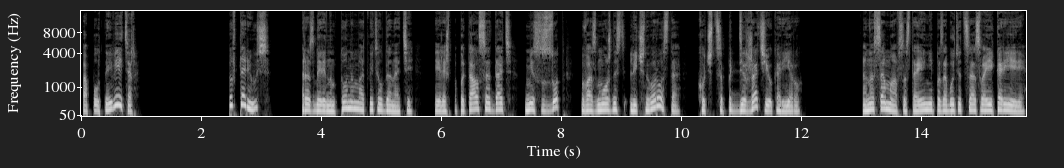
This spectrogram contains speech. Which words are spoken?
попутный ветер. «Повторюсь», — размеренным тоном ответил Донати. «Я лишь попытался дать мисс Зот возможность личного роста. Хочется поддержать ее карьеру». Она сама в состоянии позаботиться о своей карьере.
